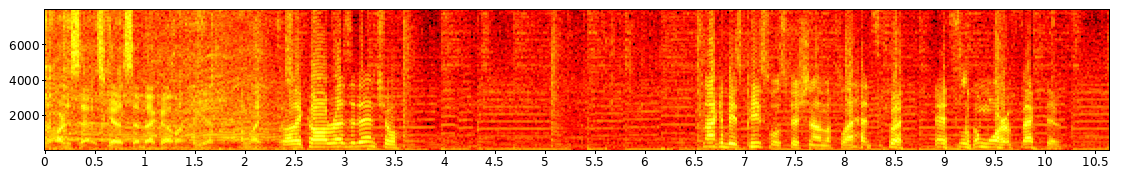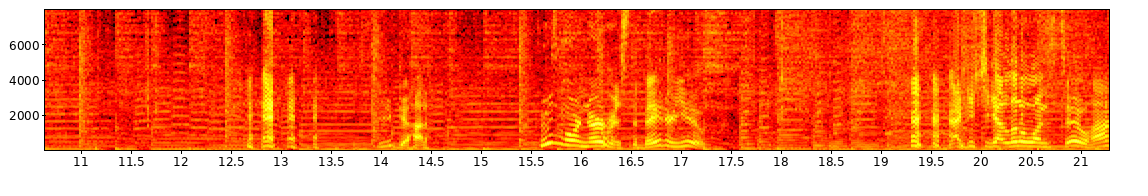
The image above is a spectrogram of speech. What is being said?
Is it hard to set? It's got to set back up. I forget. I'm like, That's why they call it residential. It's not gonna be as peaceful as fishing on the flats, but it's a little more effective. you got it. Who's more nervous, the bait or you? I guess you got little ones too, huh?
